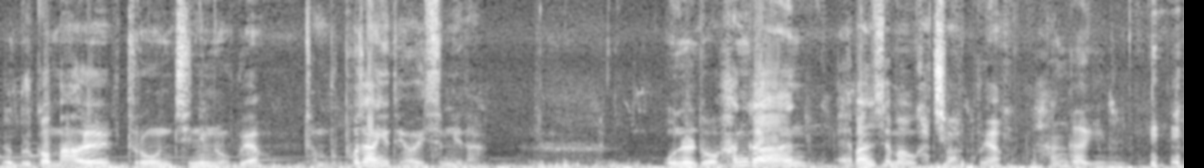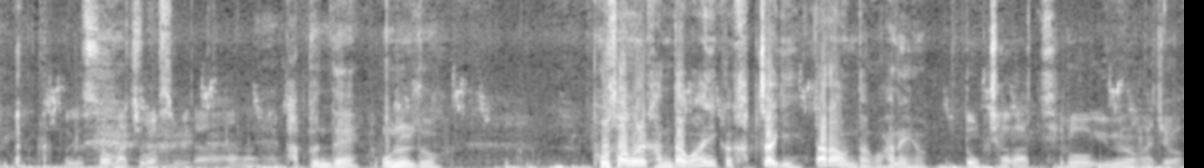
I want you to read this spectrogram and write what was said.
물건 마을 들어온 진입로고요. 전부 포장이 되어 있습니다. 오늘도 한가한 에반쌤하고 같이 왔고요. 한각인 여기 수업 마치고 왔습니다. 네, 바쁜데 오늘도 보성을 간다고 하니까 갑자기 따라온다고 하네요. 녹차밭으로 유명하죠.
